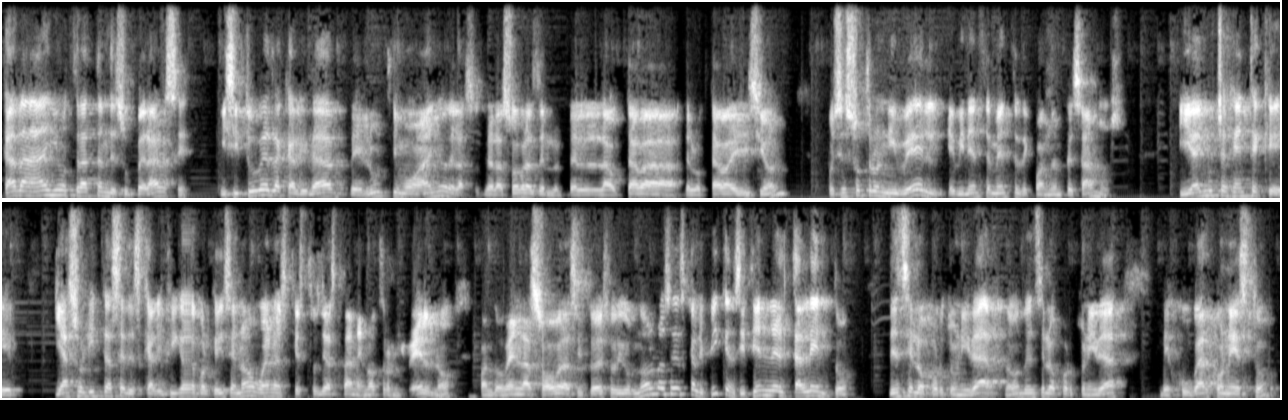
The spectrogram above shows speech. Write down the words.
Cada año tratan de superarse. Y si tú ves la calidad del último año de las, de las obras de, la octava, de la octava edición, pues es otro nivel, evidentemente, de cuando empezamos. Y hay mucha gente que ya solita se descalifica porque dice, no, bueno, es que estos ya están en otro nivel, ¿no? Cuando ven las obras y todo eso, digo, no, no se descalifiquen. Si tienen el talento, dense la oportunidad, ¿no? Dense la oportunidad de jugar con esto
